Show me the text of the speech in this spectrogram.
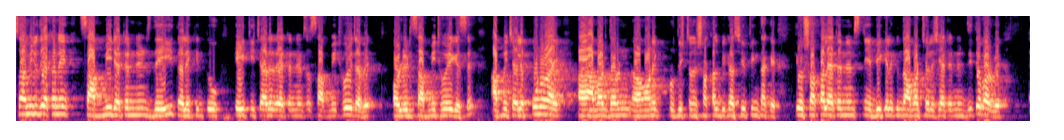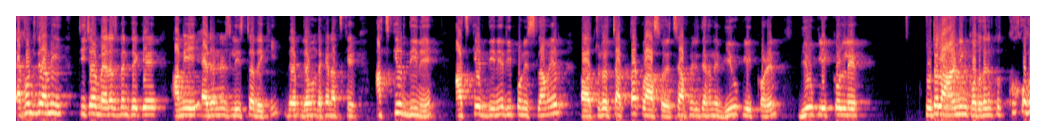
সো আমি যদি এখানে সাবমিট অ্যাটেন্ডেন্স দেই, তাহলে কিন্তু এই টিচারের অ্যাটেন্ডেন্স সাবমিট হয়ে যাবে। অলরেডি সাবমিট হয়ে গেছে। আপনি চাইলে পুনরায় আবার ধরেন অনেক প্রতিষ্ঠানে সকাল, বিকাল শিফটিং থাকে। কেউ সকালে অ্যাটেন্ডেন্স নিয়ে, বিকেলে কিন্তু আবার চাইলে সে অ্যাটেন্ডেন্স দিতে পারবে। এখন যদি আমি টিচার ম্যানেজমেন্ট থেকে আমি অ্যাটেন্ডেন্স লিস্টটা দেখি যেমন দেখেন আজকে, আজকের দিনে আজকের দিনে রিপন ইসলামের টোটাল চারটা ক্লাস হয়েছে। আপনি যদি এখানে ভিউ ক্লিক করেন ভিউ ক্লিক করলে টোটাল আর্নিং কত ক- কত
